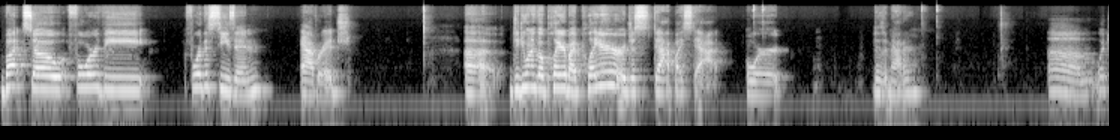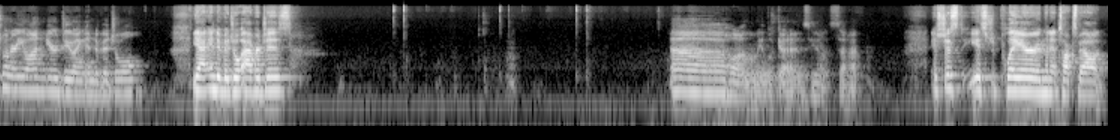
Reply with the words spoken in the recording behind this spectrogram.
but so for the for the season average uh, did you want to go player by player or just stat by stat? Or does it matter um, which one are you on? You're doing individual. Yeah, individual averages. Uh, hold on, let me look at it and see how it's set up. It's just it's player, and then it talks about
